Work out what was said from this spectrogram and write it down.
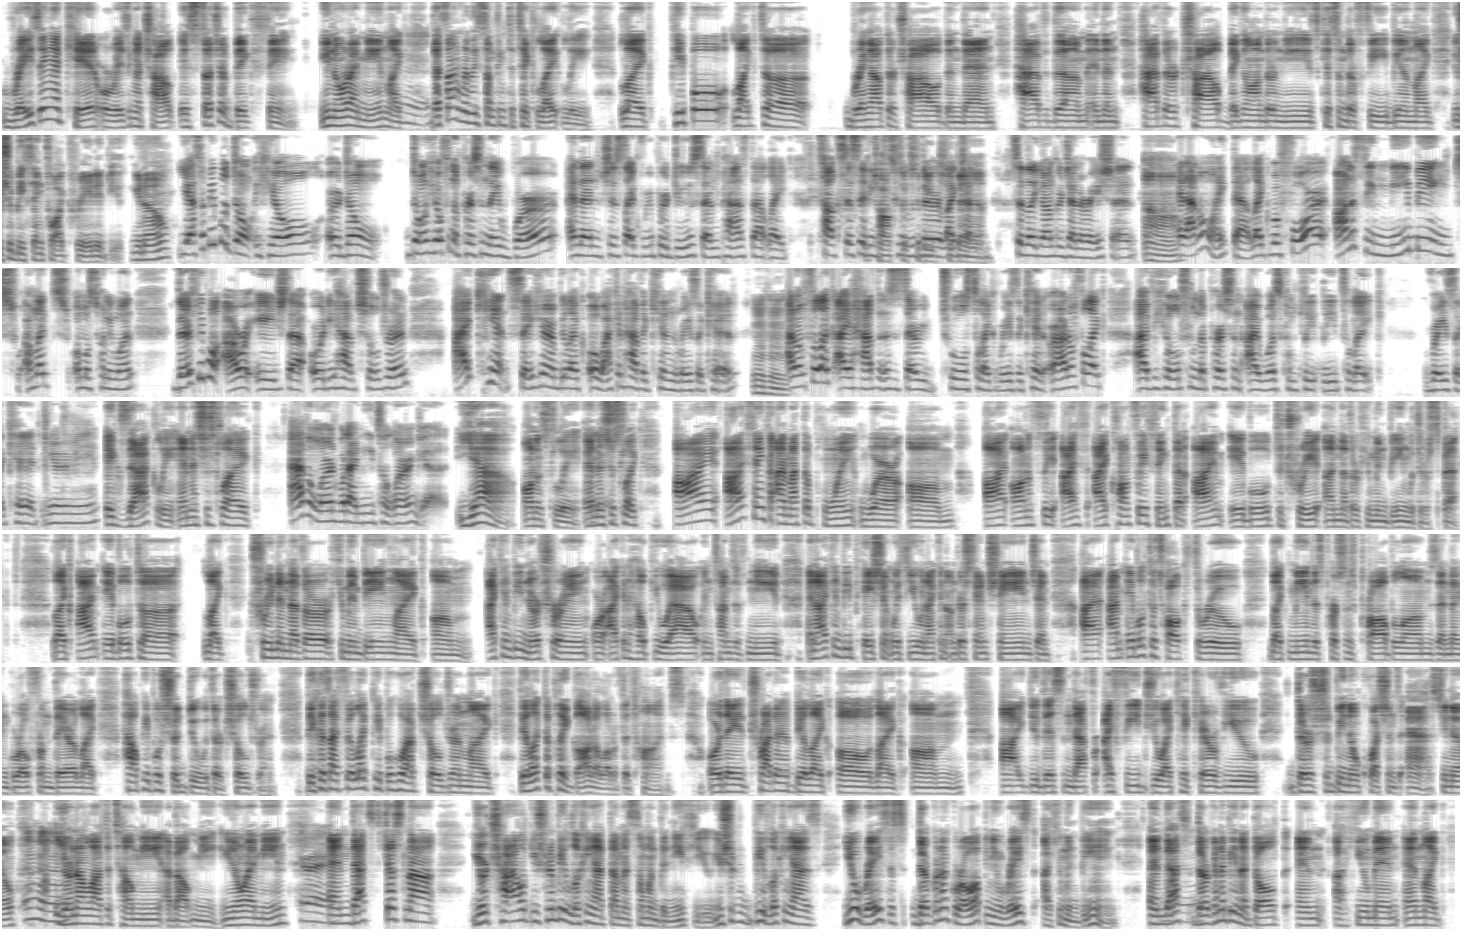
raising a kid or raising a child is such a big thing. You know what I mean? Like mm-hmm. that's not really something to take lightly. Like people like to bring out their child and then have them and then have their child begging on their knees, kissing their feet, being like, You should be thankful I created you, you know? Yeah, some people don't heal or don't don't heal from the person they were and then just like reproduce and pass that like toxicity, toxicity to their to like gen- to the younger generation uh-huh. and i don't like that like before honestly me being tw- i'm like t- almost 21 there's people our age that already have children I can't sit here and be like, oh, I can have a kid and raise a kid. Mm-hmm. I don't feel like I have the necessary tools to like raise a kid, or I don't feel like I've healed from the person I was completely to like raise a kid. You know what I mean? Exactly. And it's just like, I haven't learned what I need to learn yet. Yeah, honestly. And yeah. it's just like I I think I'm at the point where um I honestly I I confidently think that I'm able to treat another human being with respect. Like I'm able to like treat another human being like um I can be nurturing or I can help you out in times of need and I can be patient with you and I can understand change and I, I'm able to talk through like me and this person's problems and then grow from there like how people should do with their children. Because mm-hmm. I feel like people who have children like they like to play God a lot of the times. Or they try to be like, oh like um I do this and that for I feed you, I take care of you. There should be no questions asked, you know? Mm-hmm. You're not allowed to tell me about me. You know what I mean? Right. And that's just not your child, you shouldn't be looking at them as someone beneath you. You should be looking as you raise this, they're going to grow up and you raised a human being. And that's, mm-hmm. they're going to be an adult and a human and like,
